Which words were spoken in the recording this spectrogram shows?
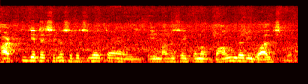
ঘাটতি যেটা ছিল, সেটা ছিল এটা এই- মাদ্রাসায় কোনো বাউন্ডারি ওয়াল ছিল না।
